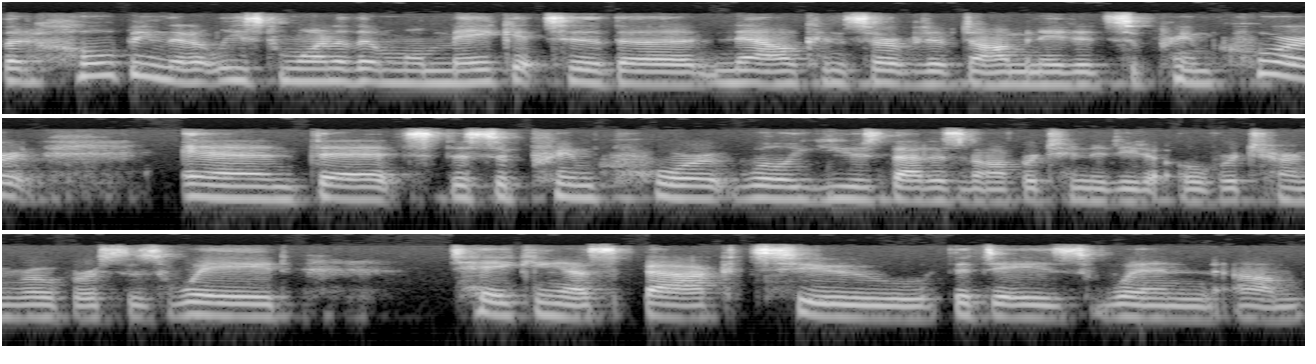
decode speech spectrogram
but hoping that at least one of them will make it to the now conservative dominated Supreme Court and that the Supreme Court will use that as an opportunity to overturn Roe versus Wade, taking us back to the days when um,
